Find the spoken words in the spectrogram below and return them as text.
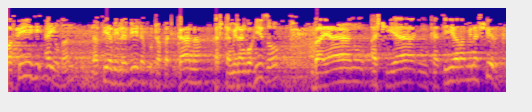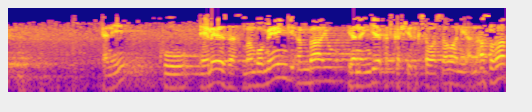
wa fihi aidan na pia vile vile kutapatikana katika milango hizo bayanu ashiya'in kathira min ashirk yani kueleza mambo mengi ambayo yanaingia katika shirki sawa sawa ni al-asghar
